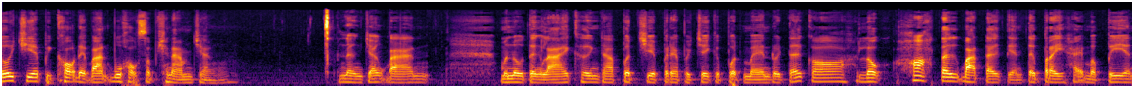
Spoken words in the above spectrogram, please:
ដូចជាភិក្ខុដែលបានបួស60ឆ្នាំអញ្ចឹងនឹងអញ្ចឹងបាន មនុស្សទាំងឡាយឃើញថាពិតជាព្រះបច្ចេកពុទ្ធមែនរួចទៅក៏លោកហោះទៅបាត់ទៅទៀតទៅព្រៃហេមពៀន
